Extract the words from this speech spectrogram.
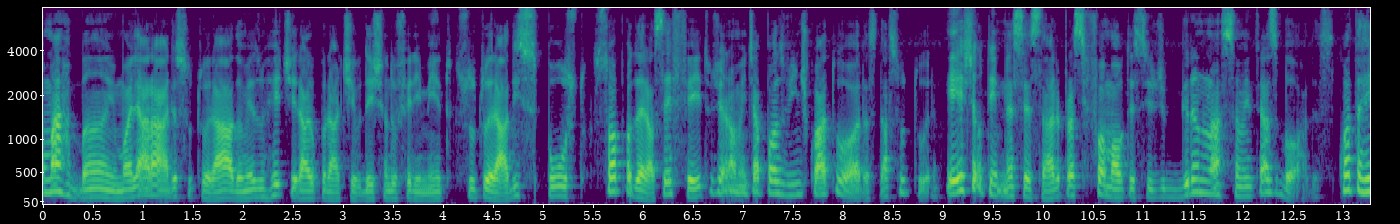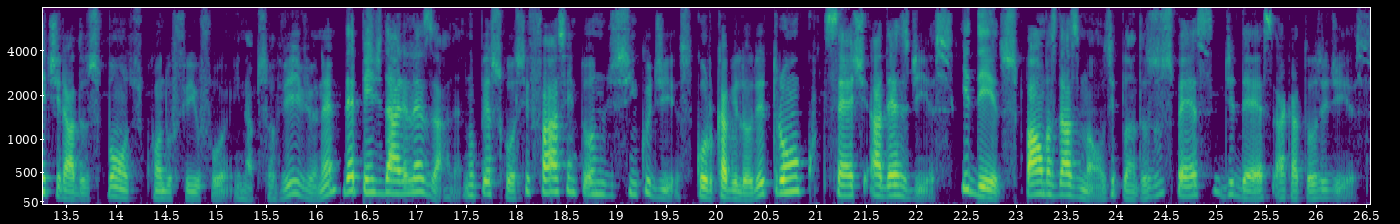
tomar banho, molhar a área suturada ou mesmo retirar o curativo deixando o ferimento suturado exposto só poderá ser feito geralmente após 24 horas da sutura. Este é o tempo necessário para se formar o tecido de granulação entre as bordas. Quanto à retirada dos pontos, quando o fio for inabsorvível, né, depende da área lesada. No pescoço e face, em torno de 5 dias. Couro cabeludo e tronco, 7 a 10 dias. E dedos, palmas das mãos e plantas dos pés, de 10 a 14 dias.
